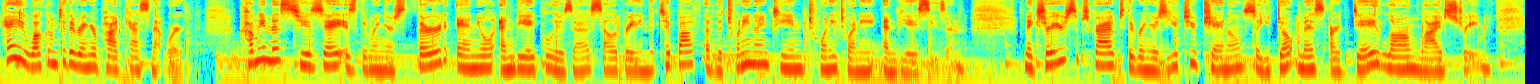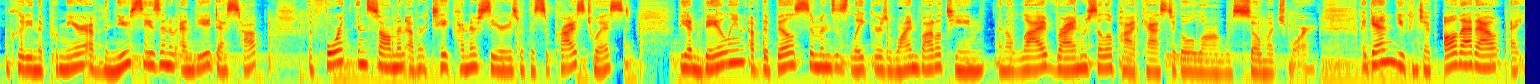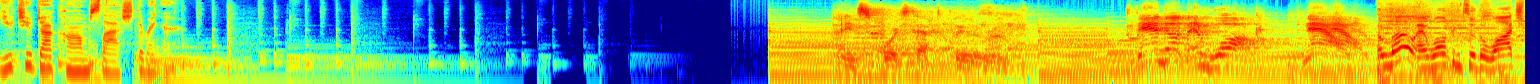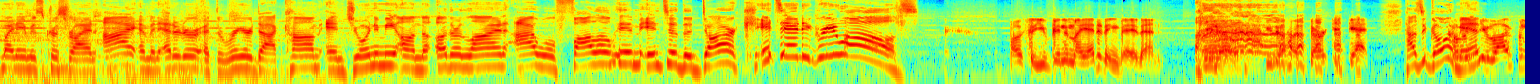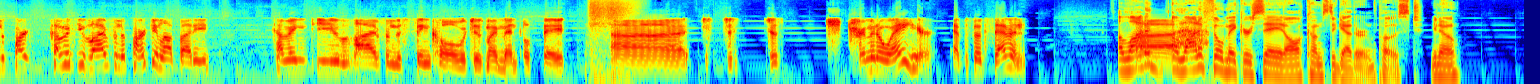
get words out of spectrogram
Hey, welcome to the Ringer Podcast Network. Coming this Tuesday is the Ringer's third annual NBA Palooza, celebrating the tip off of the 2019 2020 NBA season. Make sure you're subscribed to the Ringer's YouTube channel so you don't miss our day long live stream, including the premiere of the new season of NBA Desktop, the fourth installment of our Take Hunter series with a surprise twist, the unveiling of the Bill Simmons' Lakers wine bottle team, and a live Ryen Russillo podcast to go along with so much more. Again, you can check all that out at youtube.com slash the ringer. I need supports staff to clear the room. Stand up and walk now. Hello and welcome to The Watch. My name is Chris Ryan. I am an editor at TheRinger.com, and joining me on the other line, I will follow him into the dark. It's Andy Greenwald. Oh, so you've been in my editing bay then? You know, you know how dark it gets. How's it going, Coming man? to you live from the park. Coming to you live from the parking lot, buddy. Coming to you live from the sinkhole, which is my mental state. Uh, just, just, just trimming away here. Episode seven. A lot of Uh, a lot of filmmakers say it all comes together in post. You know,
